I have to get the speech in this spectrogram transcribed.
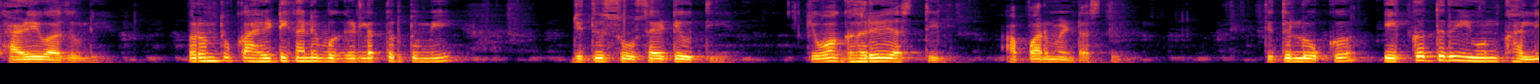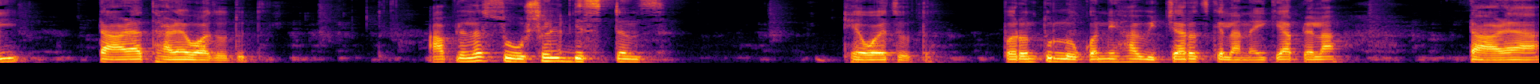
थाळी वाजवली. परंतु काही ठिकाणी बघितलं तर तुम्ही जिथे सोसायटी होती किंवा घरे असतील अपार्टमेंट असतील तिथं लोक एकत्र येऊन खाली टाळ्या थाळ्या वाजवत होते. आपल्याला सोशल डिस्टन्स ठेवायचं होतं. परंतु लोकांनी हा विचारच केला नाही की आपल्याला टाळ्या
